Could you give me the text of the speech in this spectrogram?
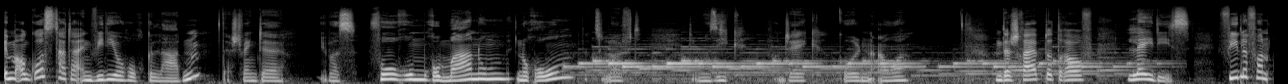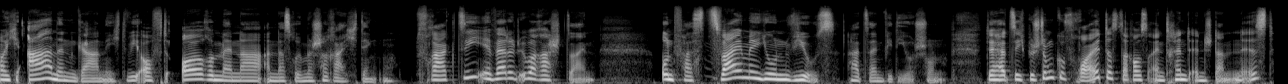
Im August hat er ein Video hochgeladen. Da schwenkt er übers Forum Romanum in Rom. Dazu läuft die Musik von Jake Golden Hour. Und er schreibt da drauf, Ladies, viele von euch ahnen gar nicht, wie oft eure Männer an das Römische Reich denken. Fragt sie, ihr werdet überrascht sein. Und fast zwei Millionen Views hat sein Video schon. Der hat sich bestimmt gefreut, dass daraus ein Trend entstanden ist.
